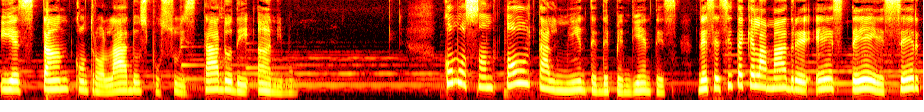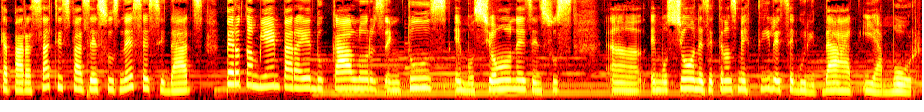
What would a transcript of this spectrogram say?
Y están controlados por su estado de ánimo. Como son totalmente dependientes, Necessita que a madre esté cerca para satisfazer suas necessidades, pero também para educá-los em tus emoções, em suas uh, emoções e transmitir segurança e amor.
